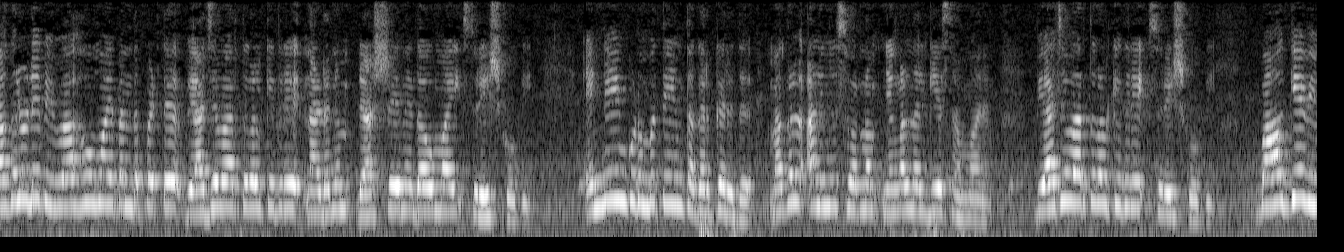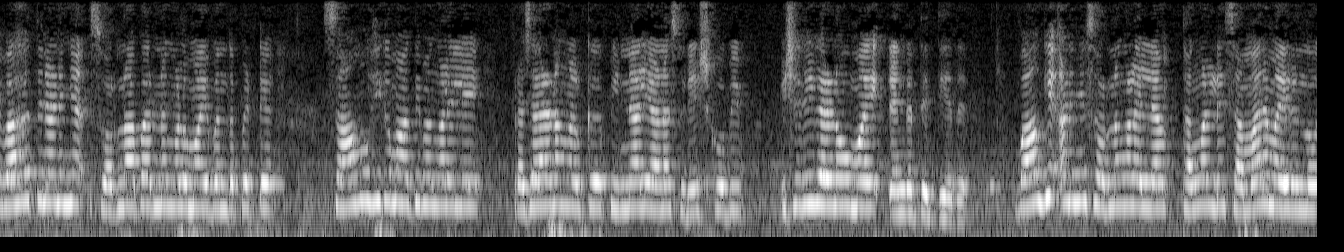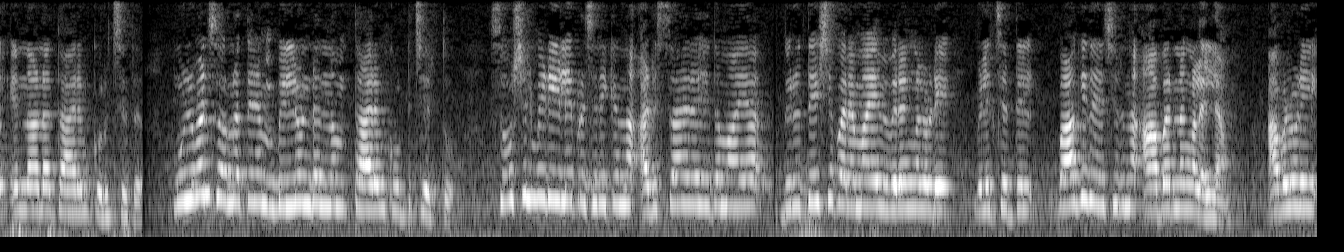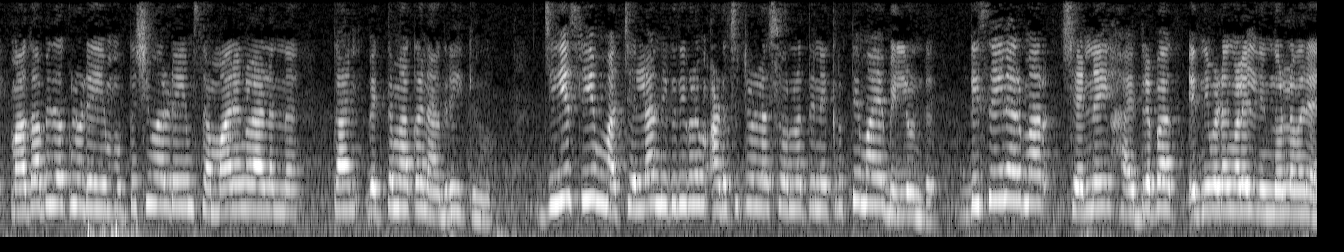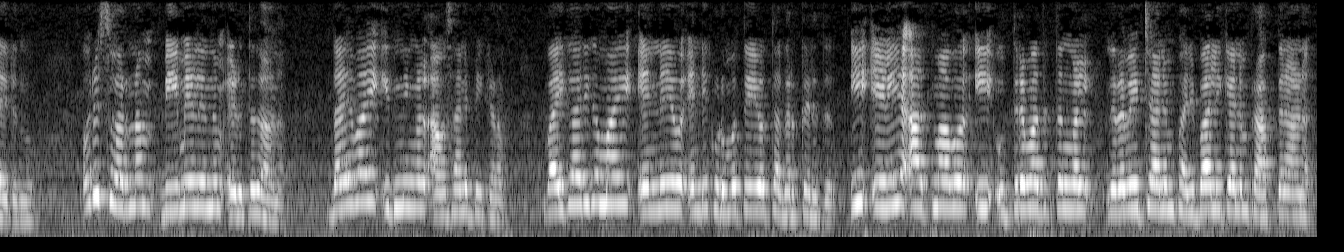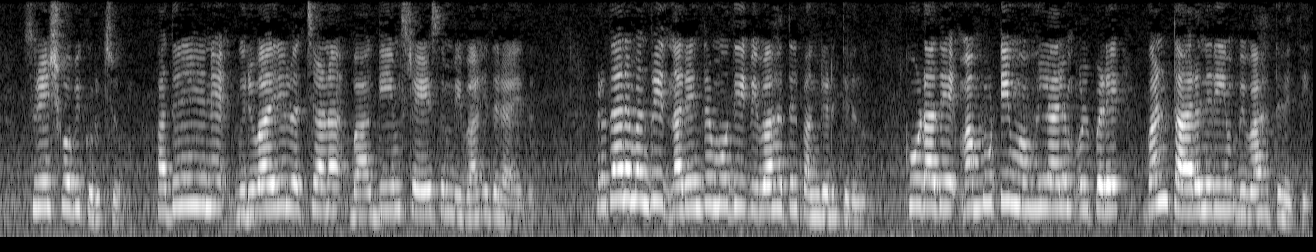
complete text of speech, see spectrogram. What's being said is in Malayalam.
മകളുടെ വിവാഹവുമായി ബന്ധപ്പെട്ട് വ്യാജവാർത്തകൾക്കെതിരെ നടനും രാഷ്ട്രീയ നേതാവുമായി സുരേഷ് ഗോപി. എന്നെയും കുടുംബത്തെയും തകർക്കരുത്. മകൾ അണിഞ്ഞ സ്വർണം ഞങ്ങൾ നൽകിയ സമ്മാനം. വ്യാജവാർത്തകൾക്കെതിരെ സുരേഷ് ഗോപി. ഭാഗ്യ വിവാഹത്തിനണിഞ്ഞ സ്വർണാഭരണങ്ങളുമായി ബന്ധപ്പെട്ട് സാമൂഹിക മാധ്യമങ്ങളിലെ പ്രചാരണങ്ങൾക്ക് പിന്നാലെയാണ് സുരേഷ് ഗോപി വിശദീകരണവുമായി രംഗത്തെത്തിയത്. ഭാഗ്യ അണിഞ്ഞ സ്വർണങ്ങളെല്ലാം തങ്ങളുടെ സമ്മാനമായിരുന്നു എന്നാണ് താരം കുറിച്ചത്. മുഴുവൻ സ്വർണത്തിനും ബില്ലുണ്ടെന്നും താരം കൂട്ടിച്ചേർത്തു. സോഷ്യൽ മീഡിയയിലെ പ്രചരിക്കുന്ന അടിസ്ഥാനരഹിതമായ ദുരുദ്ദേശപരമായ വിവരങ്ങളുടെ വെളിച്ചത്തിൽ ഭാഗ്യ ധരിച്ചിരുന്ന ആഭരണങ്ങളെല്ലാം അവളുടെ മാതാപിതാക്കളുടെയും മുത്തശ്ശിമാരുടെയും സമ്മാനങ്ങളാണെന്ന് താൻ വ്യക്തമാക്കാൻ ആഗ്രഹിക്കുന്നു. ജി എസ് ടിയും മറ്റെല്ലാ നികുതികളും അടച്ചിട്ടുള്ള സ്വർണത്തിന് കൃത്യമായ ബില്ലുണ്ട്. ഡിസൈനർമാർ ചെന്നൈ ഹൈദരാബാദ് എന്നിവിടങ്ങളിൽ നിന്നുള്ളവരായിരുന്നു. ഒരു സ്വർണം ഭീമയിൽ നിന്നും എടുത്തതാണ്. ദയവായി ഇത് നിങ്ങൾ അവസാനിപ്പിക്കണം. വൈകാരികമായി എന്നെയോ എന്റെ കുടുംബത്തെയോ തകർക്കരുത്. ഈ എളിയ ആത്മാവ് ഈ ഉത്തരവാദിത്തങ്ങൾ നിറവേറ്റാനും പരിപാലിക്കാനും പ്രാപ്തനാണ് സുരേഷ് ഗോപി കുറിച്ചു. പതിനേഴിന് ഗുരുവായൂരിൽ വെച്ചാണ് ഭാഗ്യയും ശ്രേയസും വിവാഹിതരായത്. പ്രധാനമന്ത്രി നരേന്ദ്രമോദി വിവാഹത്തിൽ പങ്കെടുത്തിരുന്നു. കൂടാതെ മമ്മൂട്ടിയും മോഹൻലാലും ഉൾപ്പെടെ വൻ താരനിരയും വിവാഹത്തിനെത്തി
